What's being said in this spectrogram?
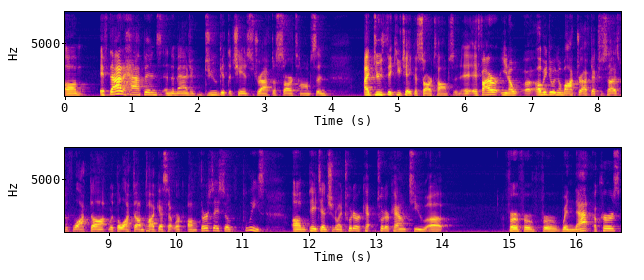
Um, if that happens and the Magic do get the chance to draft Ausar Thompson, I do think you take Ausar Thompson. If I, you know, uh, I'll be doing a mock draft exercise with Locked On with the Locked On Podcast Network on Thursday, so please um, pay attention to my Twitter Twitter account to uh, for for for when that occurs.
